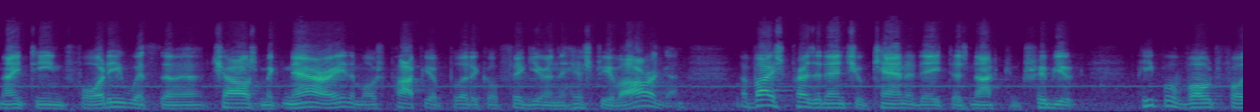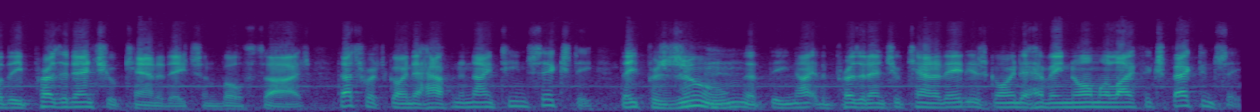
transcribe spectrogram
1940 with uh, Charles McNary, the most popular political figure in the history of Oregon. A vice presidential candidate does not contribute. People vote for the presidential candidates on both sides. That's what's going to happen in 1960. They presume that the, the presidential candidate is going to have a normal life expectancy.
